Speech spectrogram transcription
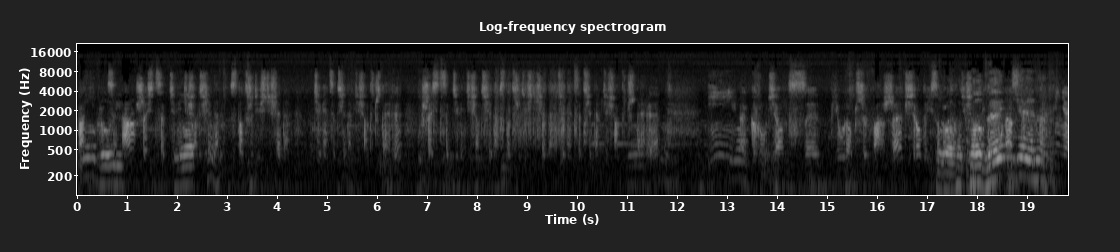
pani Lucyna 697 137 974 697 137 974 i Grudziądz y, biuro przy Farze w środę i sobotę od 10 do 12 w Gryfinie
